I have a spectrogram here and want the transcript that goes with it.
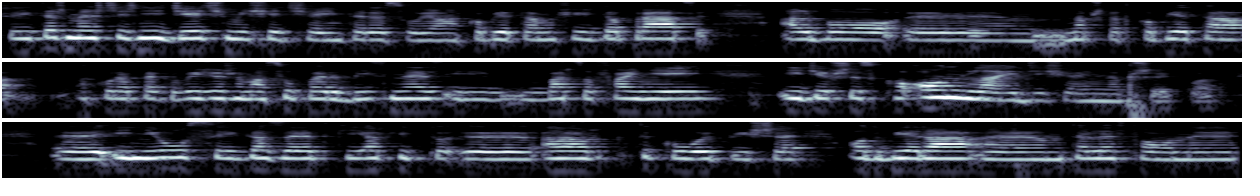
Czyli też mężczyźni dziećmi się dzisiaj interesują, a kobieta musi iść do pracy, albo y, na przykład kobieta akurat tak wyjdzie, że ma super biznes i bardzo fajnie idzie wszystko online dzisiaj na przykład. Y, I newsy, i gazetki, y, artykuły pisze, odbiera telefony,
